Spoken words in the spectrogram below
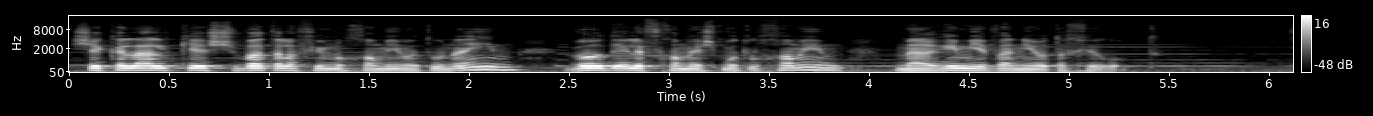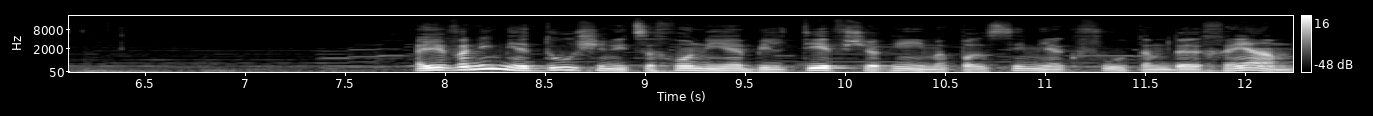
שכלל כ-7,000 לוחמים אתונאים ועוד 1,500 לוחמים מערים יווניות אחרות. היוונים ידעו שניצחון יהיה בלתי אפשרי אם הפרסים יעקפו אותם דרך הים,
